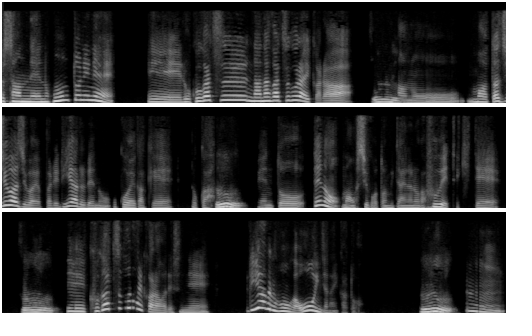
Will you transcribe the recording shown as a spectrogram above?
年の本当にね、えー、6月、7月ぐらいから、うん。あのーまたじわじわやっぱりリアルでのお声掛けとか、うん。イベントでの、まあ、お仕事みたいなのが増えてきて、うん。で、9月ぐらいからはですね、リアルの方が多いんじゃないかと。うん。うん。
